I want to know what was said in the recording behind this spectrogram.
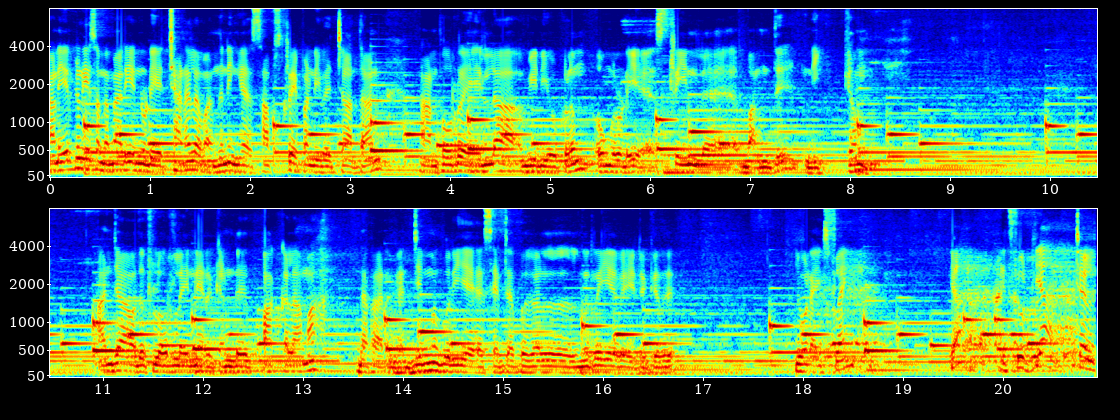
நான் ஏற்கனவே சொன்ன மாதிரி என்னுடைய சேனலை வந்து நீங்கள் சப்ஸ்கிரைப் பண்ணி வச்சா தான் நான் போடுற எல்லா வீடியோக்களும் உங்களுடைய ஸ்க்ரீனில் வந்து நிற்கும். அஞ்சாவது ஃப்ளோரில் என்ன இருக்குன்னு பார்க்கலாமா? இந்த பாருங்க ஜிம்முக்குரிய செட்டப்புகள் நிறையவே இருக்குது. You want to explain? Yeah, it's good. Yeah, tell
